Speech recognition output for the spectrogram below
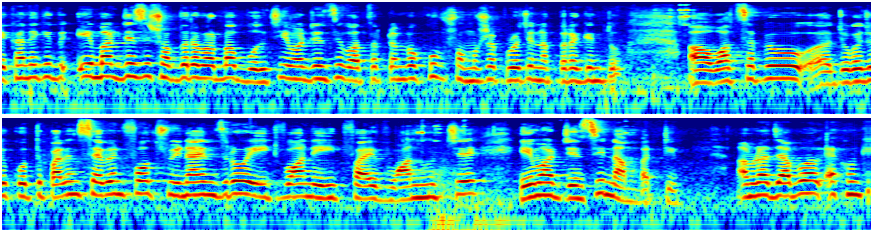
যেখানে কিন্তু এমার্জেন্সি শব্দটা বারবার বলছি। এমার্জেন্সি হোয়াটসঅ্যাপ নাম্বার খুব সমস্যা পড়েছেন আপনারা কিন্তু হোয়াটসঅ্যাপেও যোগাযোগ করতে পারেন। Seven four three nine zero eight one eight five one হচ্ছে এমার্জেন্সি নাম্বারটি আমরা যাব এখন কি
